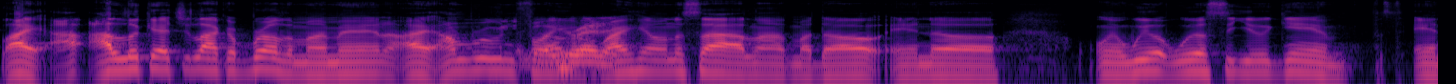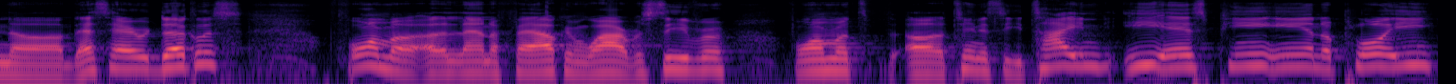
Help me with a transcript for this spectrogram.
Like I, I look at you like a brother, my man. I, I'm rooting for I'm you ready. right here on the sidelines, my dog. And uh, when we'll we'll see you again. And uh, that's Harry Douglas, former Atlanta Falcon wide receiver, former uh, Tennessee Titan, ESPN employee.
